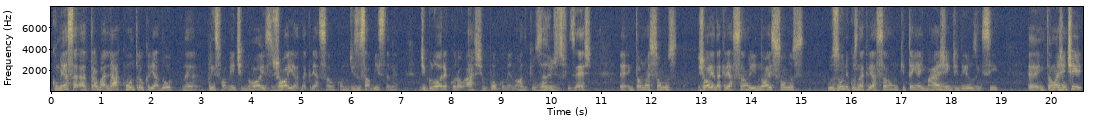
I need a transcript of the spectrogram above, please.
começa a trabalhar contra o Criador, né? principalmente nós, joia da criação, como diz o salmista, né? de glória coroaste, um pouco menor do que os anjos fizeste. É, então nós somos joia da criação e nós somos os únicos na criação que tem a imagem de Deus em si. É, então a gente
